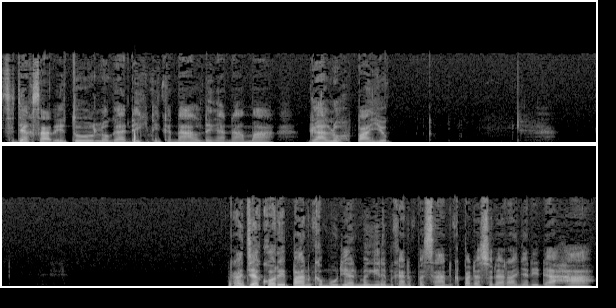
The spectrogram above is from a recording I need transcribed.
Sejak saat itu Logading dikenal dengan nama Galuh Payuk. Raja Koripan kemudian mengirimkan pesan kepada saudaranya di Daha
